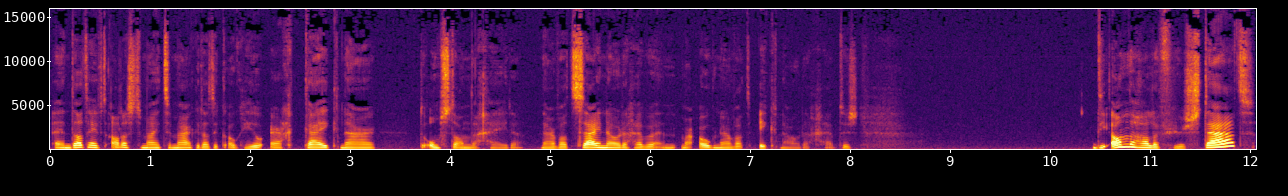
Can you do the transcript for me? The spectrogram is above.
En dat heeft alles ermee te maken dat ik ook heel erg kijk naar de omstandigheden. Naar wat zij nodig hebben, maar ook naar wat ik nodig heb. Dus die anderhalf uur staat,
